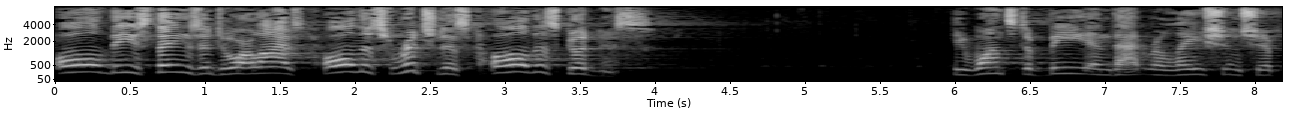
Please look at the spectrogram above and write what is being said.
all these things into our lives, all this richness, all this goodness. He wants to be in that relationship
